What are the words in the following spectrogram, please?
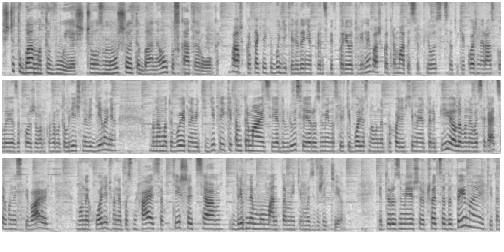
Що тебе мотивує? Що змушує тебе не опускати руки? Важко, так як і будь-якій людині, в принципі, в період війни важко триматися. Плюс, все-таки кожен раз, коли я заходжу в онкогематологічне відділення, мене мотивують навіть ті діти, які там тримаються. Я дивлюся, я розумію, наскільки болісно вони проходять хіміотерапію, але вони веселяться, вони співають, вони ходять, вони посміхаються, тішаться дрібним моментом якимось в житті. І ти розумієш, що якщо ця дитина, якій там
